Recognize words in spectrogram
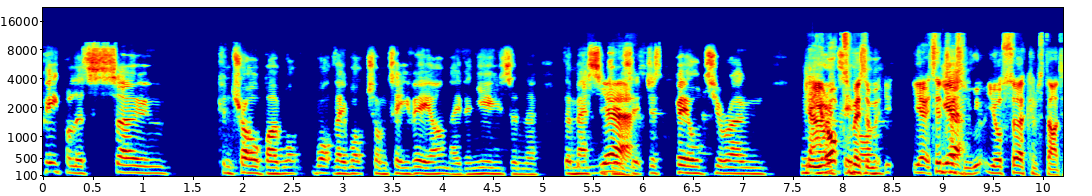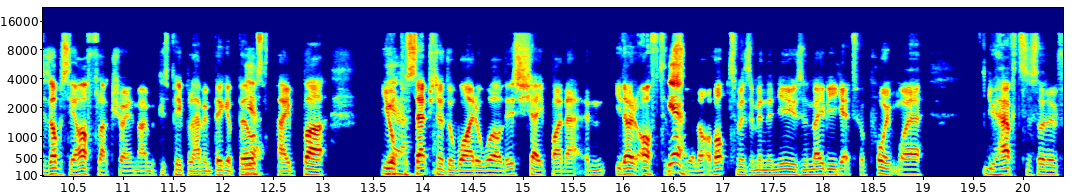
people are so controlled by what what they watch on TV, aren't they? The news and the the messages. Yeah. It just builds your own. Yeah, your optimism. on- Yeah, it's Yeah. interesting. Your- Your circumstances obviously are fluctuating at the moment because people are having bigger bills Yeah. to pay, but your Yeah. perception of the wider world is shaped by that, and you don't often Yeah. see a lot of optimism in the news. And maybe you get to a point where you have to sort of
